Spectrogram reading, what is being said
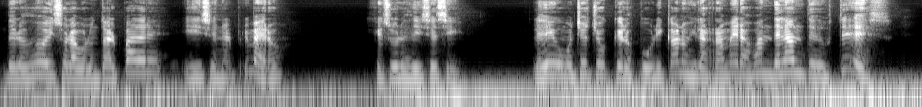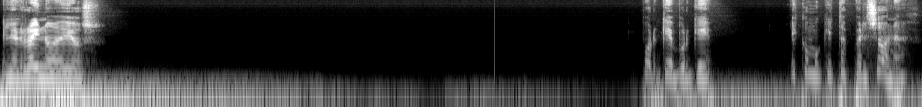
de los dos hizo la voluntad del Padre? Y dice en el primero, Jesús les dice, sí. Les digo muchachos que los publicanos y las rameras van delante de ustedes en el reino de Dios. ¿Por qué? Porque es como que estas personas,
